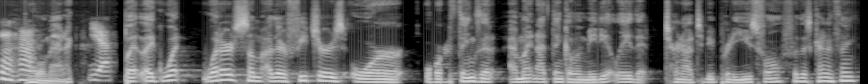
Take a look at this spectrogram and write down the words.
mm-hmm. problematic yeah but like what what are some other features or or things that I might not think of immediately that turn out to be pretty useful for this kind of thing?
